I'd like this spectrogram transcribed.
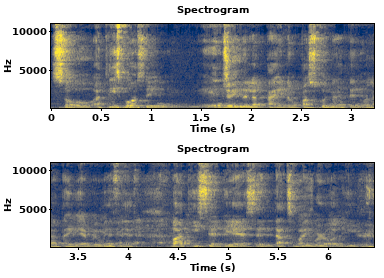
So at least Bossing, enjoy na lang tayo ng Pasko natin. Wala tayong MMFF. But he said yes and that's why we're all here.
